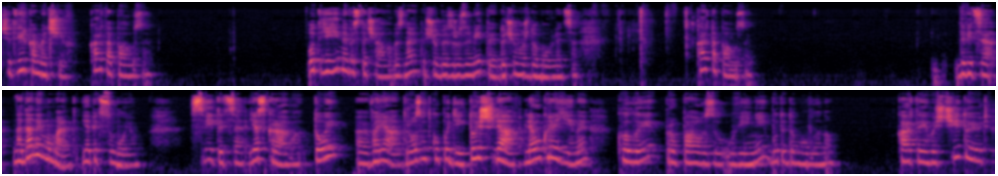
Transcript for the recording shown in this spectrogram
Четвірка мечів. Карта паузи. От її не вистачало, ви знаєте, щоб зрозуміти, до чого ж домовляться. Карта паузи. Дивіться, на даний момент я підсумую. Світиться яскраво той е, варіант розвитку подій, той шлях для України, коли про паузу у війні буде домовлено. Карти його щитують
